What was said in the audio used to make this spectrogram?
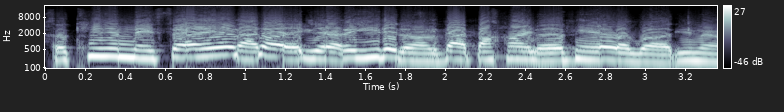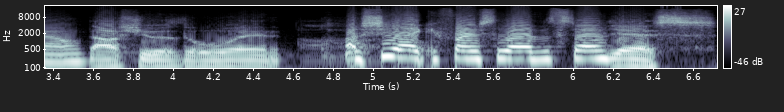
So Keenan may say that yeah, you did that behind the camera, look. You know. Thought she was the one. Oh, she like your first love and stuff. Yes.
